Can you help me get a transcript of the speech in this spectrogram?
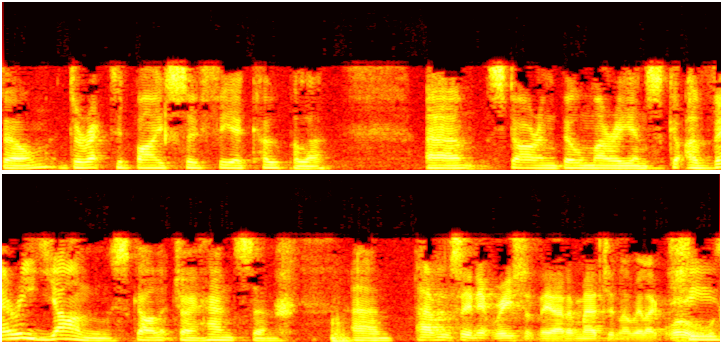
film directed by Sofia Coppola, um, starring Bill Murray and Sc- a very young Scarlett Johansson. Um, I haven't seen it recently. I'd imagine I'll be like, whoa, She's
